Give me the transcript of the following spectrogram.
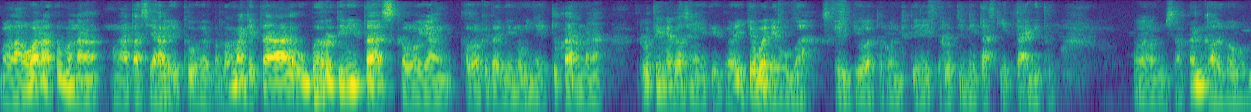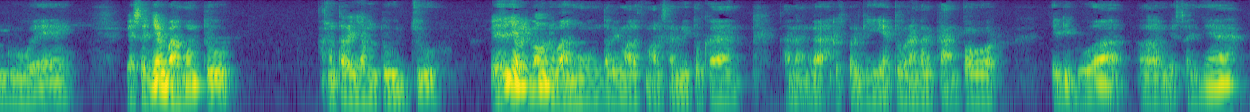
melawan atau mengatasi hal itu. Ya pertama kita ubah rutinitas. Kalau yang kalau kita jenuhnya itu karena rutinitasnya itu, itu aja coba deh ubah schedule atau rutinitas kita gitu. Uh, misalkan kalau gue biasanya bangun tuh antara jam 7 biasanya jam lima udah bangun tapi malas-malasan gitu kan. Karena nggak harus pergi atau berangkat kantor. Jadi gua uh, biasanya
